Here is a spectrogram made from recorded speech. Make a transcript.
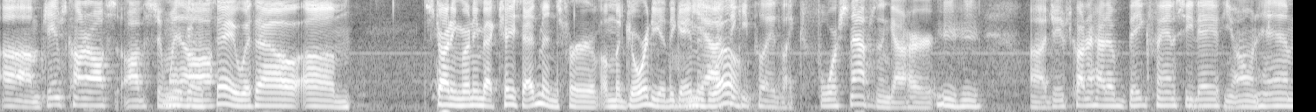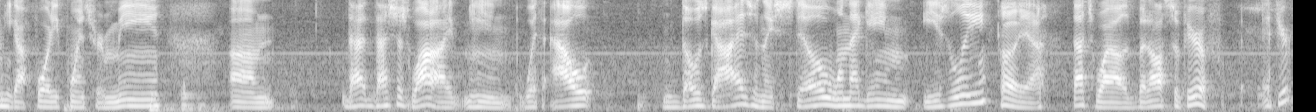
Um, James Conner obviously went I was gonna say without um, starting running back Chase Edmonds for a majority of the game yeah, as well. I think he played like four snaps and then got hurt. Mm-hmm. Uh, James Conner had a big fantasy day. If you own him, he got 40 points for me. Um, that that's just why I mean without those guys and they still won that game easily. Oh yeah, that's wild. But also, if you're a if you're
